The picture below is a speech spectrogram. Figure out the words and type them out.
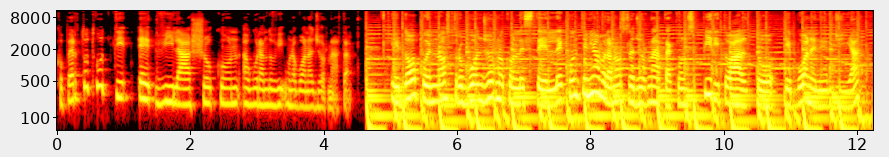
coperto tutti e vi lascio con augurandovi una buona giornata. E dopo il nostro buongiorno con le stelle, continuiamo la nostra giornata con spirito alto e buona energia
